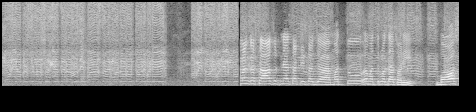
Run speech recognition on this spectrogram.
मोर्या प्रसन्न स्वर्गीय कैलासवासी बाळासाहेब माधवराव तावडे पाटील अमित तावडे पाटील सहा सुटण्यासाठी सज्ज मत्तू मत्तू बोलता सॉरी बॉस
